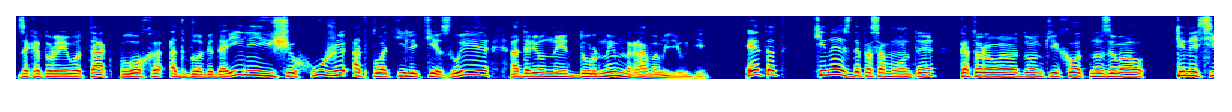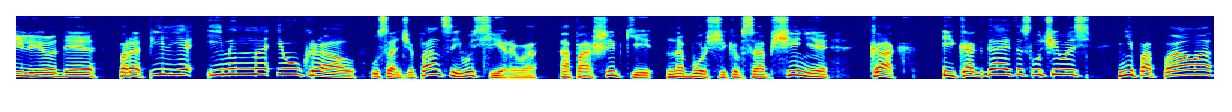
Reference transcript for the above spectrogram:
за которое его так плохо отблагодарили, еще хуже отплатили те злые, одаренные дурным нравом люди. Этот Хинес де Пасамонте, которого Дон Кихот называл Хинесильо де Парапилья, именно и украл у Санчо Панца его серого, а по ошибке наборщиков сообщения, как и когда это случилось, не попало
